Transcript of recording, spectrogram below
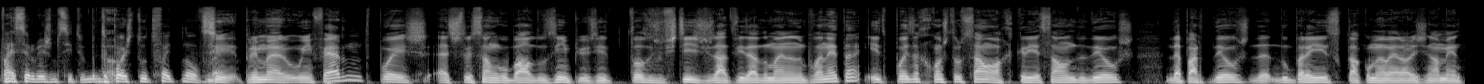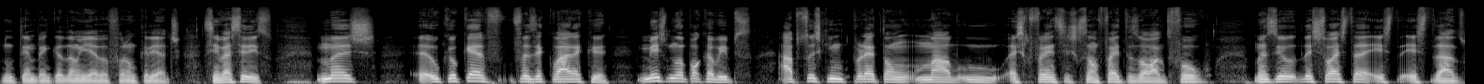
Vai ser o mesmo sítio, depois oh. tudo feito novo. É? Sim, é? primeiro o inferno, depois a destruição global dos ímpios e de todos os vestígios da atividade humana no planeta e depois a reconstrução ou a recriação de Deus, da parte de Deus, do paraíso, tal como ele era originalmente no tempo em que Adão e Eva foram criados. Sim, vai ser isso. Mas uh, o que eu quero fazer claro é que, mesmo no Apocalipse, há pessoas que interpretam mal o, as referências que são feitas ao Lago de Fogo, mas eu deixo só esta, este, este dado.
